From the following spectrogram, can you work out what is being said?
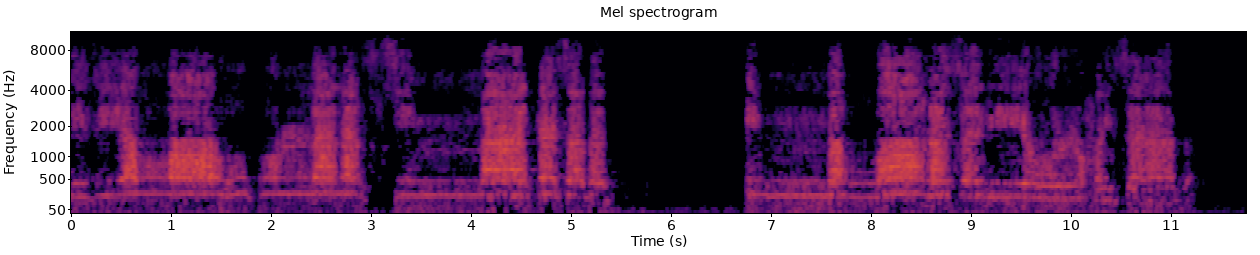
gave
